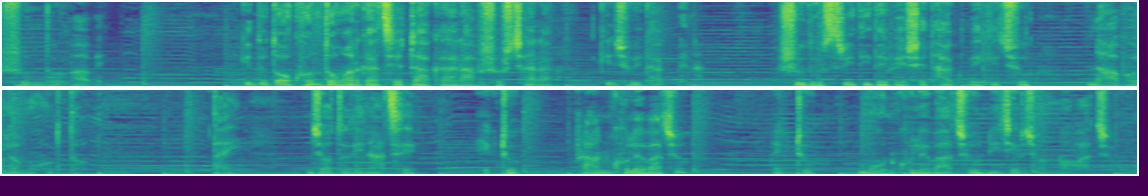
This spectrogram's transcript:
সুন্দরভাবে। কিন্তু তখন তোমার কাছে টাকা আর আফসোস ছাড়া কিছুই থাকবে না। শুধু স্মৃতিতে ভেসে থাকবে কিছু না ভোলা মুহূর্ত। তাই যতদিন আছে, একটু প্রাণ খুলে বাঁচো, একটু মন খুলে বাঁচো নিজের জন্য বাঁচো।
